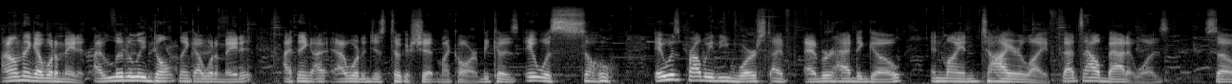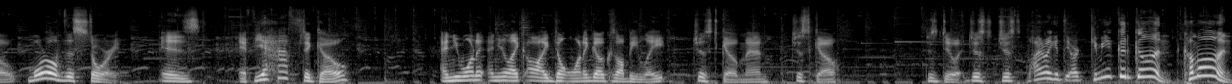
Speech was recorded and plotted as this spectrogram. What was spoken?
I don't think I would have made it. I literally don't think I would have made it. I think I, I would have just took a shit in my car because it was so... It was probably the worst I've ever had to go in my entire life. That's how bad it was. So, moral of this story is if you have to go and you want it and you're like, "Oh, I don't want to go cuz I'll be late." Just go, man. Just go. Just do it. Just just why do I get the arc? Give me a good gun. Come on.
